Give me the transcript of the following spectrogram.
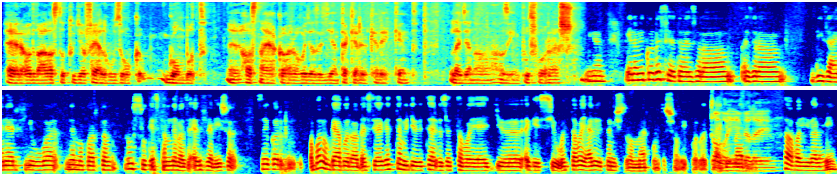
erre ad választott, ugye a felhúzók gombot e, használják arra, hogy az egy ilyen tekerőkerékként legyen a, az input forrás. Igen. Én amikor beszéltem ezzel a, ezzel a designer fiúval, nem akartam, rosszul kezdtem, nem az ezzel és a Szóval amikor a Balogh Gáborral beszélgettem, ugye ő tervezett tavaly egy ö, egész jó, vagy tavaly előtt, nem is tudom már pontosan mikor volt. Tavaly év elején. Tavaly év elején.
